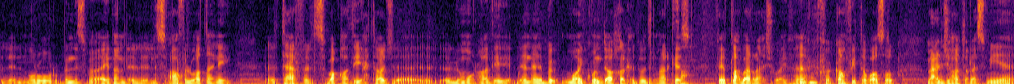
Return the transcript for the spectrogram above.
المرور بالنسبة أيضا للإسعاف الوطني تعرف السباق هذه يحتاج الأمور هذه لأنه ما يكون داخل حدود المركز صح. فيطلع برا شوي فكان في تواصل مع الجهات الرسمية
